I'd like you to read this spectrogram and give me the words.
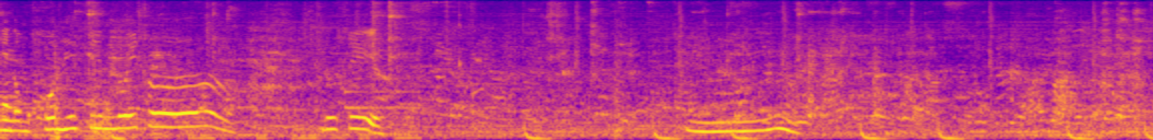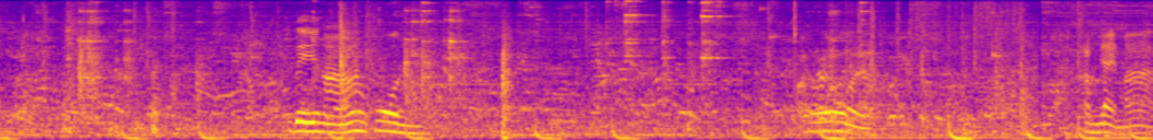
มีนมข้นให้จิ้มด้วยเธอ ดูสิอืม ดีนะทุกคนอร่อยคำใหญ่มาก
